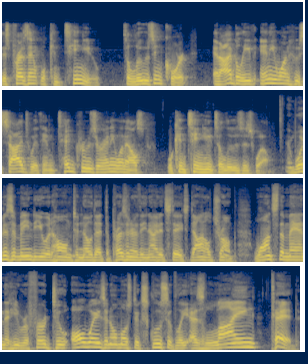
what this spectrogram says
This president will continue to lose in court. And I believe anyone who sides with him, Ted Cruz or anyone else, will continue to lose as well. And what does it mean to you at home to know that the President of the United States, Donald Trump, wants the man that he referred to always and almost exclusively as lying Ted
